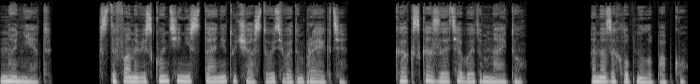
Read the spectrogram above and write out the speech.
Но нет. Стефано Висконти не станет участвовать в этом проекте. Как сказать об этом Найту? Она захлопнула папку.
